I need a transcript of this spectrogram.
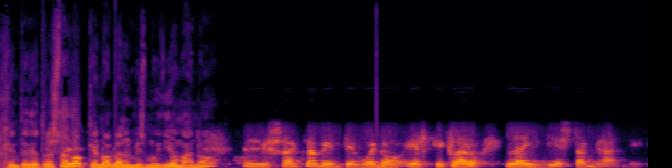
gente de otro estado que no hablan el mismo idioma, ¿no? Exactamente. Bueno, es que claro, la India es tan grande,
